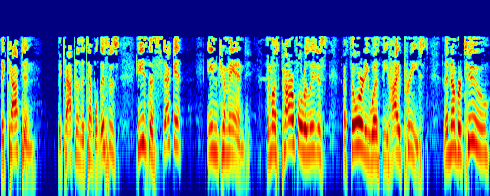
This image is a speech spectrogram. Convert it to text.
the captain, the captain of the temple, this is, he's the second in command. The most powerful religious authority was the high priest. The number two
